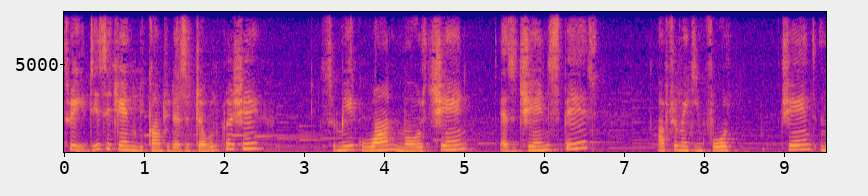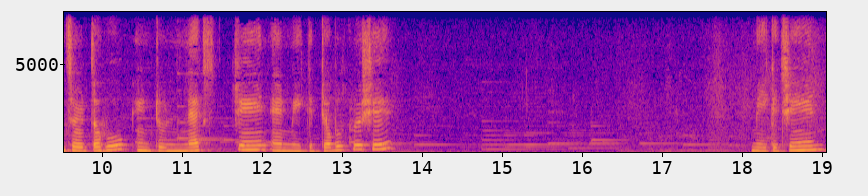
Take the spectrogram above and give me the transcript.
3 this chain will be counted as a double crochet. So make one more chain as a chain space. After making 4 chains insert the hook into next chain and make a double crochet make a chain.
